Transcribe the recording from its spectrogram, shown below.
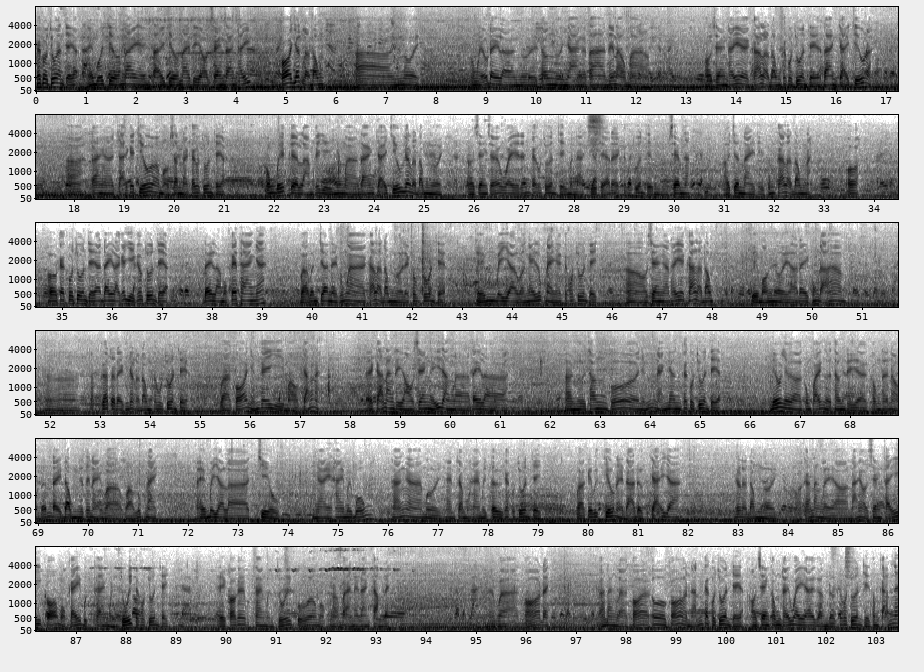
các cô chú anh chị ạ, hiện buổi chiều hôm nay, hiện tại chiều hôm nay thì Hồ Sen đang thấy có rất là đông à, người. Không hiểu đây là người thân, người nhà người ta thế nào mà Hồ Sen thấy khá là đông các cô chú anh chị đang trải chiếu nè. À, đang à, trải cái chiếu màu xanh này các cô chú anh chị ạ. Không biết à, làm cái gì nhưng mà đang trải chiếu rất là đông người Ờ, rồi Sen sẽ quay đến các cô chú anh chị mình à, chia sẻ để các cô chú anh chị mình xem nha. Ở trên này thì cũng khá là đông nè. Ồ, ồ các cô chú anh chị à, đây là cái gì các cô chú anh chị ạ? Đây là một cái thang nhá. Và bên trên này cũng à, khá là đông người đây các cô chú anh chị hiện bây giờ và ngay lúc này các cô chú anh chị ờ, à, Hồ Sen à, thấy khá là đông. Vì mọi người ở đây cũng đã à, tập kết ở đây cũng rất là đông các cô chú anh chị và có những cái gì màu trắng nè. Để khả năng thì Hồ Sen nghĩ rằng là đây là à, người thân của những nạn nhân các cô chú anh chị ạ. Nếu như không phải người thân thì à, không thể nào đến đây đông như thế này và vào lúc này. Hiện bây giờ là chiều ngày 24 tháng à, 10 2024 các cô chú anh chị. Và cái bức chiếu này đã được trải ra rất là đông người. Và khả năng là à, nãy hồi sen thấy có một cái bậc thang bằng chuối các cô chú anh chị. Thì có cái bậc thang bằng chuối của một à, bạn này đang cầm đây. À, và có đây. Khả năng là có ô, có hình ảnh các cô chú anh chị hồi sen không thể quay à, gần được các cô chú anh chị thông cảm nhé.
